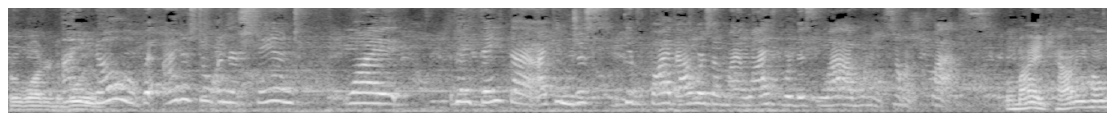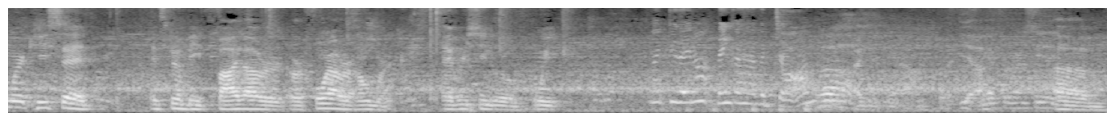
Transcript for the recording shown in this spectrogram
for water to boil. I boil. know, but I just don't understand why they think that I can just give five hours of my life for this lab when it's not a class. Well, my accounting homework, he said it's gonna be five hour or four hour homework every single week. Like, do they not think I have a job? I did, yeah, but yeah. After we're seeing the Um,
